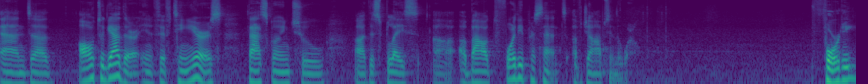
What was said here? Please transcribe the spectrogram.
and altogether in 15 years, that's going to uh, displace uh, about 40% of jobs in the world. 40%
